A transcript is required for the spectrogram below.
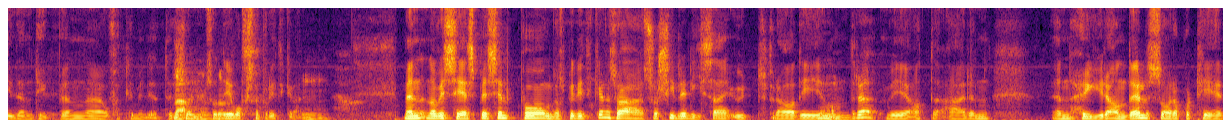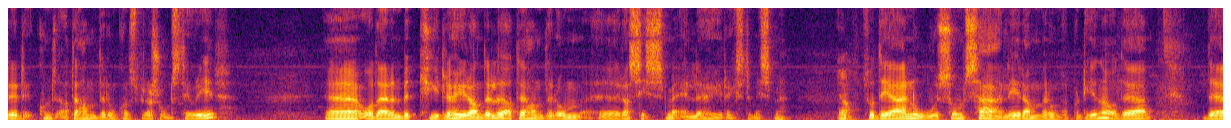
i den typen eh, offentlige myndigheter Nei, som, som de voksne politikerne er. Mm. Men når vi ser spesielt på ungdomspolitikerne, så, er, så skiller de seg ut fra de andre ved at det er en, en høyere andel som rapporterer at det handler om konspirasjonsteorier. Eh, og det er en betydelig høyere andel at det handler om eh, rasisme eller høyreekstremisme. Ja. Så det er noe som særlig rammer ungdomspartiene. og det, det,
